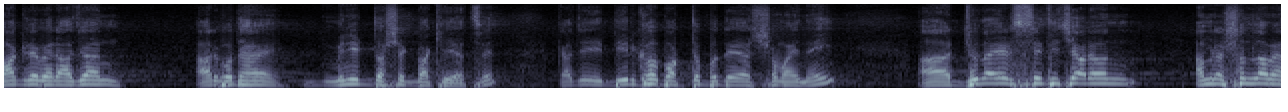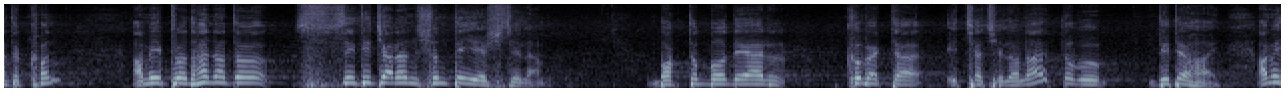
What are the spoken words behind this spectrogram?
মাগরেবের আজান আর বোধহয় মিনিট দশেক বাকি আছে। কাজেই দীর্ঘ বক্তব্য দেওয়ার সময় নেই। আর জুলাইয়ের স্মৃতিচারণ আমরা শুনলাম এতক্ষণ। আমি প্রধানত স্মৃতিচারণ শুনতেই এসেছিলাম। বক্তব্য দেওয়ার খুব একটা ইচ্ছা ছিল না, তবু দিতে হয়। আমি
